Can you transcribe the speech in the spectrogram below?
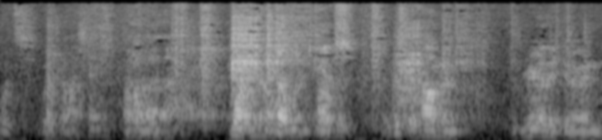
what's what's your last name? Uh, Martin Helmond. Helmond, yes. Mr. Helmond is merely doing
